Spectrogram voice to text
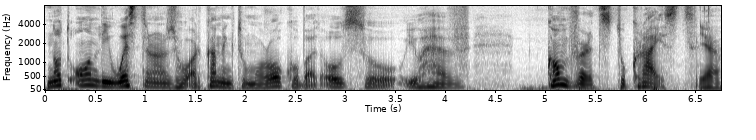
not only Westerners who are coming to Morocco, but also you have converts to Christ. Yeah.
